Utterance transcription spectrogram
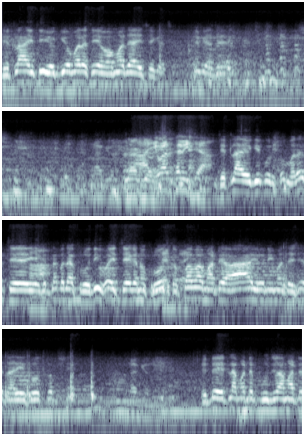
જેટલા અહીંથી યોગ્ય મરે છે એવામાં જાય છે કે છે. શું કે છે? એ. જેટલા યોગી પુરુષો મરે છે એ કેટલા બધા ક્રોધી હોય છે એનો ક્રોધ કપાવવા માટે આ યોનિમાં જશે તારી ક્રોધ કપશે. એટલે એટલા માટે પૂજવા માટે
